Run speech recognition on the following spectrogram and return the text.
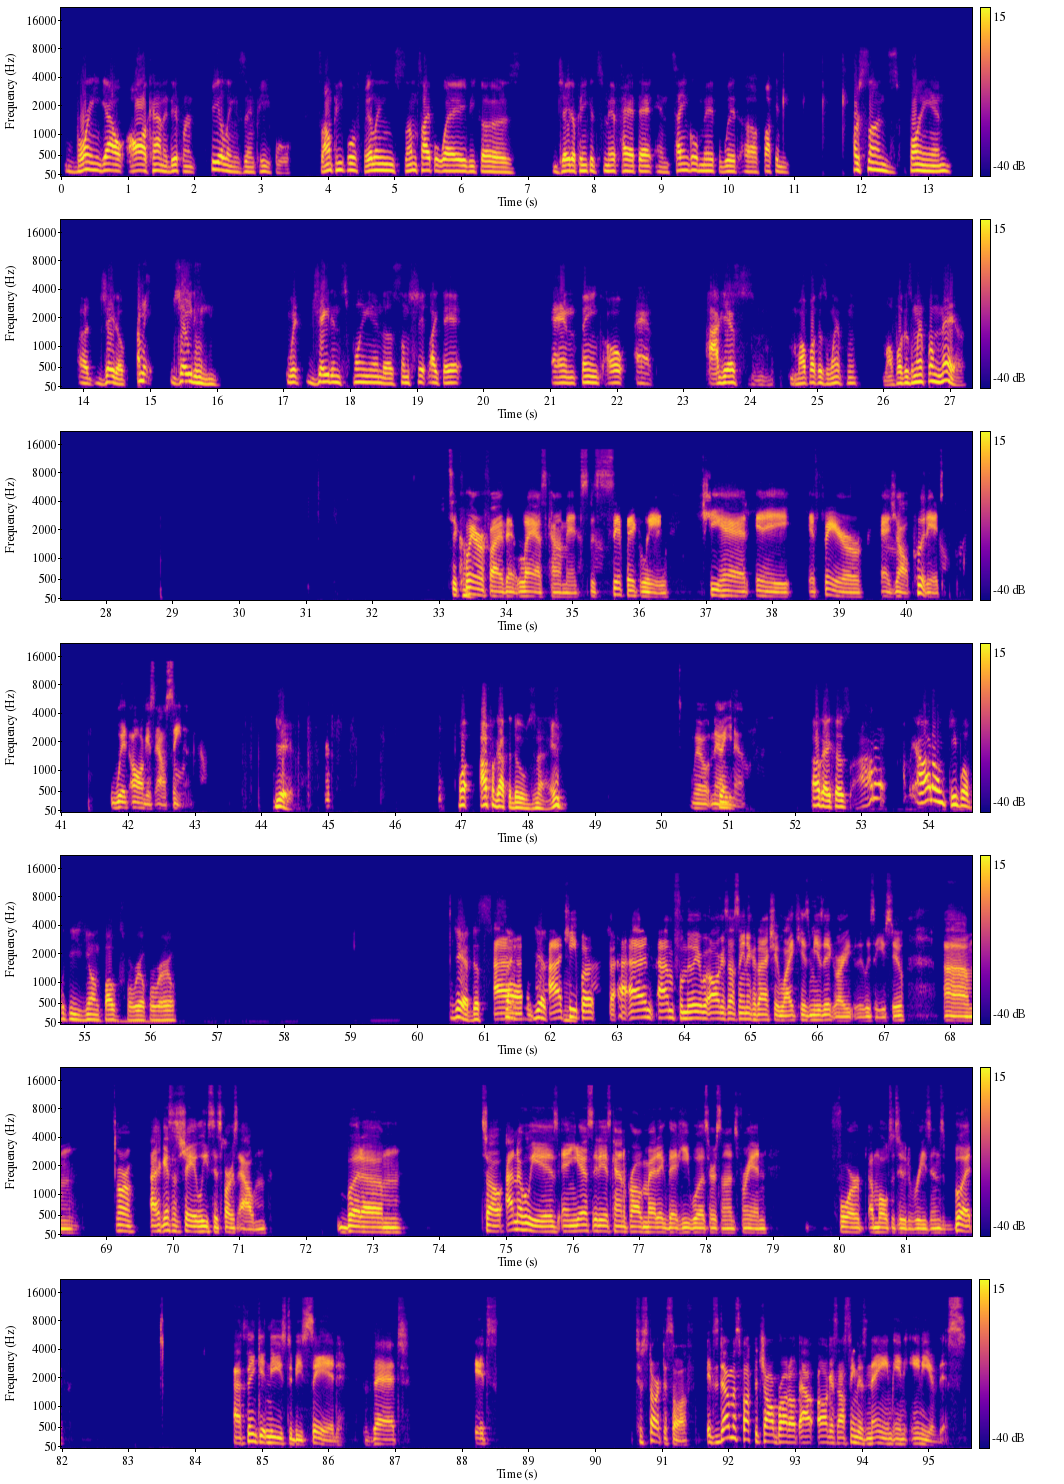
bring out all kind of different feelings in people. Some people feeling some type of way because Jada Pinkett Smith had that entanglement with uh fucking her son's friend, uh Jada. I mean Jaden with Jaden's friend or some shit like that. And think, oh, and I guess motherfuckers went from motherfuckers went from there. To clarify that last comment specifically, she had a affair, as y'all put it, with August Alsina. Yeah. Well, I forgot the dude's name. Well, now you know. Okay, because I don't. I mean, I don't keep up with these young folks for real, for real. Yeah, this. I, yeah, I keep up. I, I'm familiar with August Alsina because I actually like his music, or at least I used to. Um, or I guess I should say at least his first album. But um, so I know who he is, and yes, it is kind of problematic that he was her son's friend for a multitude of reasons, but I think it needs to be said that it's to start this off, it's dumb as fuck that y'all brought up August Alsina's name in any of this.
